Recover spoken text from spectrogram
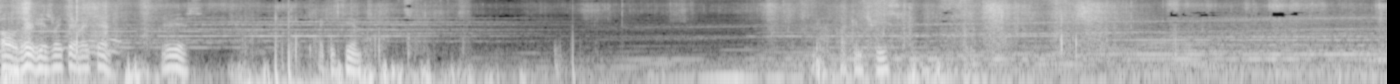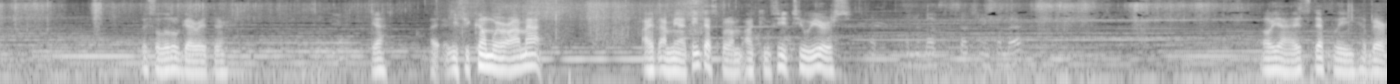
Oh, there he is, right there, right there. There he is. I can see him. There's a little guy right there. Yeah. If you come where I'm at, I, I mean, I think that's what I'm, I can see two ears. Hundred bucks to touch it and come back. Oh yeah, it's definitely a bear.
